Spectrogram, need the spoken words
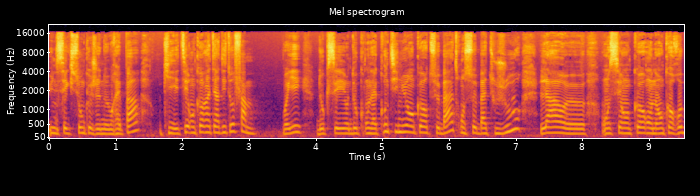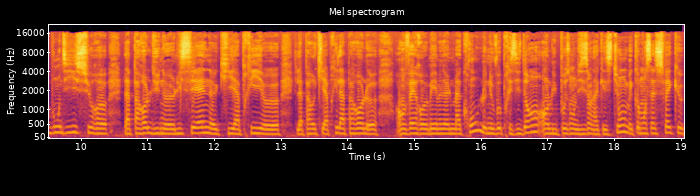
une section que je nommerai pas, qui était encore interdite aux femmes. Voyez, donc c'est donc on a continué encore de se battre, on se bat toujours. Là, euh, on s'est encore, on a encore rebondi sur euh, la parole d'une lycéenne qui a pris euh, la parole, qui a pris la parole envers Emmanuel Macron, le nouveau président, en lui posant, en lui disant la question, mais comment ça se fait que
